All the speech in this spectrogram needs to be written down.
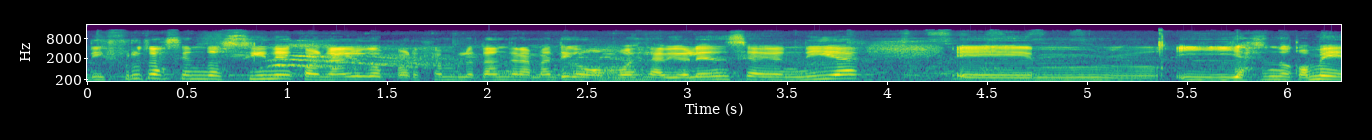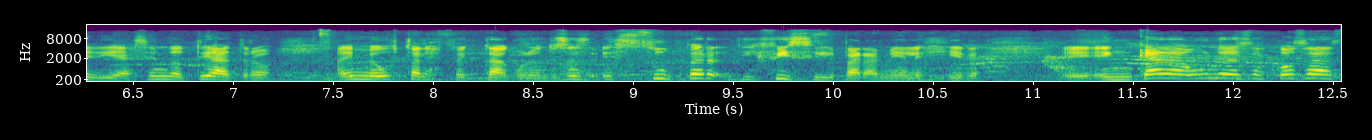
disfruto haciendo cine con algo, por ejemplo, tan dramático como es la violencia hoy en día. Eh, y haciendo comedia, haciendo teatro. A mí me gusta el espectáculo, entonces es súper difícil para mí elegir. Eh, en cada una de esas cosas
